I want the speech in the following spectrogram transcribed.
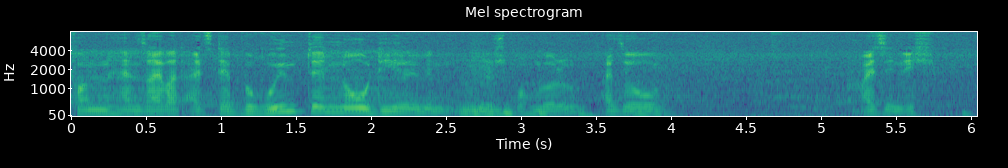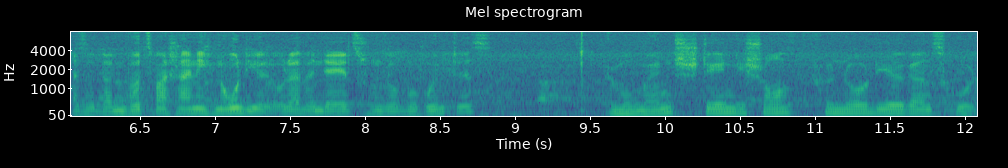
von Herrn Seibert als der berühmte No-Deal ge- gesprochen wurde. Also, weiß ich nicht. Also dann wird es wahrscheinlich No-Deal, oder? Wenn der jetzt schon so berühmt ist. Im Moment stehen die Chancen für No Deal ganz gut.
